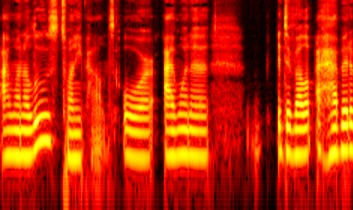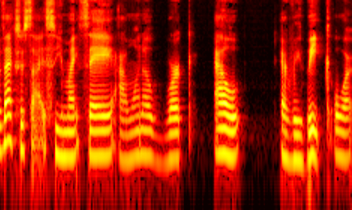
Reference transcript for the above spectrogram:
I want to lose 20 pounds or I want to develop a habit of exercise. So you might say, I want to work out every week? Or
